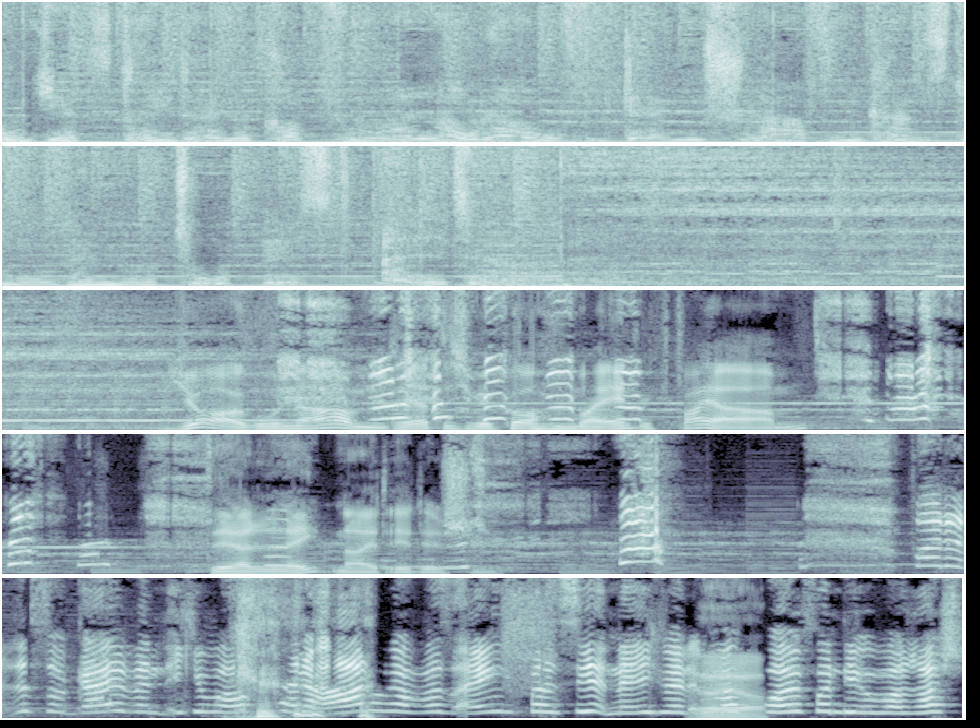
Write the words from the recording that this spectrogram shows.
Und jetzt dreh deine Kopfhörer lauter auf, denn schlafen kannst du, wenn du tot bist, Alter. Ja, guten Abend. Herzlich willkommen bei Endlich Feierabend. Der Late Night Edition. Wenn ich überhaupt keine Ahnung habe, was eigentlich passiert. Ne? Ich werde Ja, immer ja. voll von dir überrascht.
